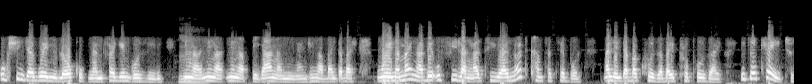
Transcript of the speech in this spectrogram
ukushintsha kwenu lokho kunganifaka engozini hmm. ningabhekanga mina njengabantu abahle wena uma ngabe ufila ngathi you are not comfortable ngale nto abakhozi abayiproposayo it's okay to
